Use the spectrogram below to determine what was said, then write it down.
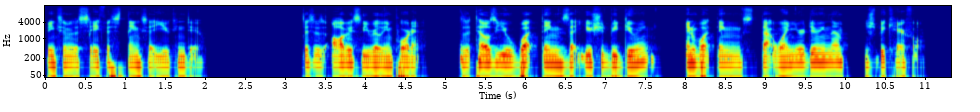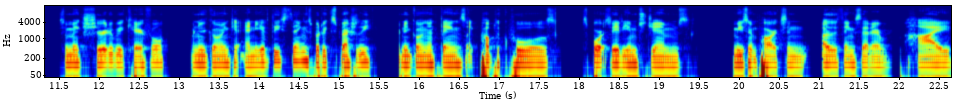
being some of the safest things that you can do. This is obviously really important because it tells you what things that you should be doing and what things that when you're doing them, you should be careful. So make sure to be careful when you're going to any of these things, but especially when you're going on things like public pools, sports stadiums, gyms, amusement parks, and other things that are high,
